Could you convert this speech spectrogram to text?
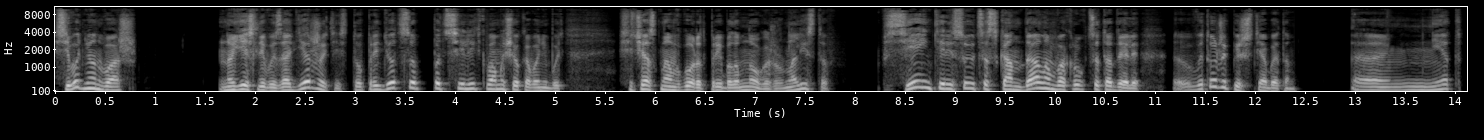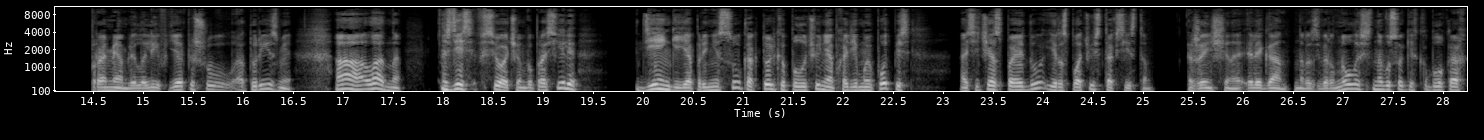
Сегодня он ваш. Но если вы задержитесь, то придется подселить к вам еще кого-нибудь. Сейчас к нам в город прибыло много журналистов. Все интересуются скандалом вокруг цитадели. Вы тоже пишете об этом? Э, нет, промямлила Лив. Я пишу о туризме. А, ладно. Здесь все, о чем вы просили. Деньги я принесу, как только получу необходимую подпись, а сейчас пойду и расплачусь с таксистом. Женщина элегантно развернулась на высоких каблуках.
